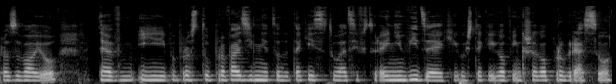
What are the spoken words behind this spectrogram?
rozwoju i po prostu prowadzi mnie to do takiej sytuacji, w której nie widzę jakiegoś takiego większego progresu.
